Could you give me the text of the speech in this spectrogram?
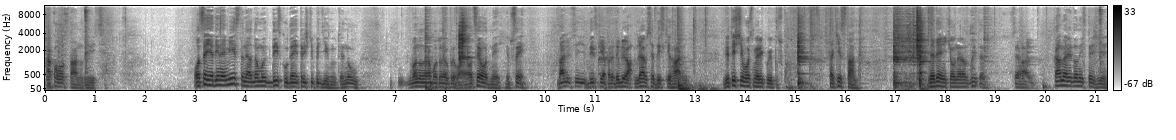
Такого стану, дивіться. Оце єдине місце на одному диску, де трішки підігнуте. Ну, воно на роботу не впливає. Оце одне і все. Далі всі диски я передивлявся, диски гарні. 2008 рік випуску. Такий стан. Ніде нічого не розбите, все гарно. Камери до них теж є.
